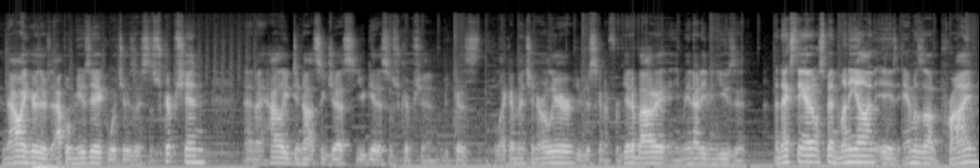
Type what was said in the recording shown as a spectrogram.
And now I hear there's Apple Music, which is a subscription and I highly do not suggest you get a subscription because like I mentioned earlier, you're just gonna forget about it and you may not even use it. The next thing I don't spend money on is Amazon Prime.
